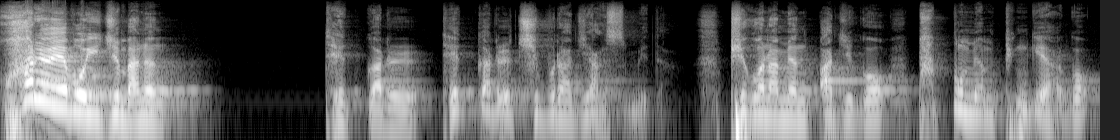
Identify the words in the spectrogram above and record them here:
화려해 보이지만은 대가를 대가를 지불하지 않습니다. 피곤하면 빠지고 바쁘면 핑계하고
